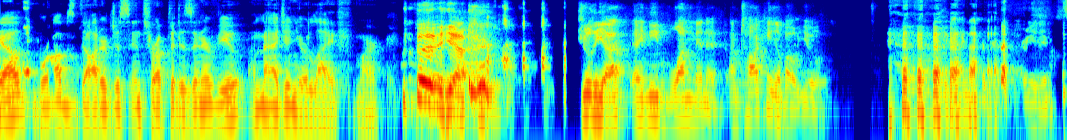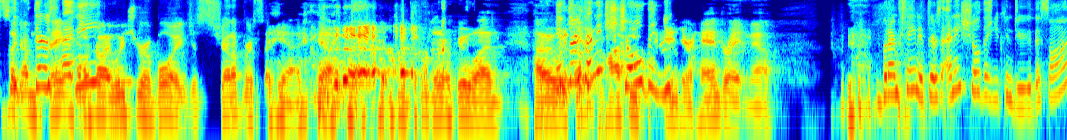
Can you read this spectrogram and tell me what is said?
how Rob's daughter just interrupted his interview. Imagine your life, Mark. yeah. Julia, I need one minute. I'm talking about you. It's like I'm there's saying any- how I wish you were a boy. Just shut up for a second. yeah, yeah. Tell everyone how I If wish there's I any had show that stick you- in your hand right now. But I'm saying if there's any show that you can do this on,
